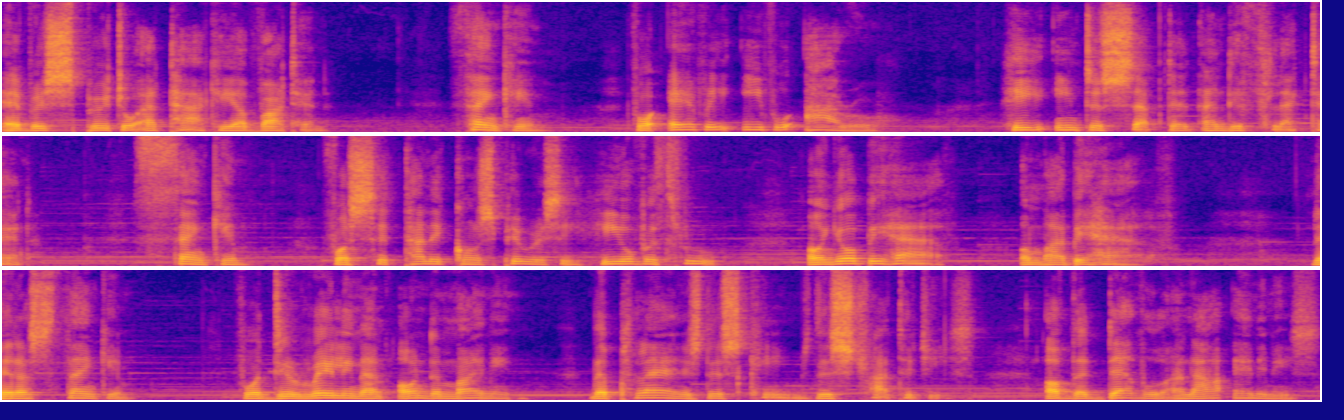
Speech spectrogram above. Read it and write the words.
every spiritual attack He averted. Thank Him for every evil arrow He intercepted and deflected. Thank Him for satanic conspiracy He overthrew on your behalf, on my behalf. Let us thank Him for derailing and undermining the plans, the schemes, the strategies of the devil and our enemies.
